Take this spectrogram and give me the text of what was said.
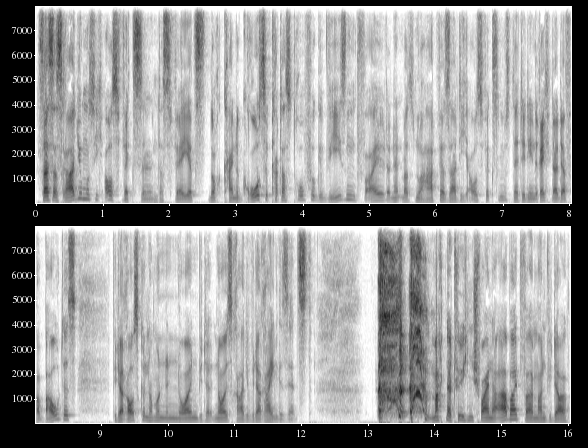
Das heißt, das Radio muss ich auswechseln. Das wäre jetzt noch keine große Katastrophe gewesen, weil dann hätte man es nur hardware-seitig auswechseln müssen. Hätte den Rechner, der verbaut ist, wieder rausgenommen und ein neuen, wieder, neues Radio wieder reingesetzt. Macht natürlich eine Schweinearbeit, weil man wieder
